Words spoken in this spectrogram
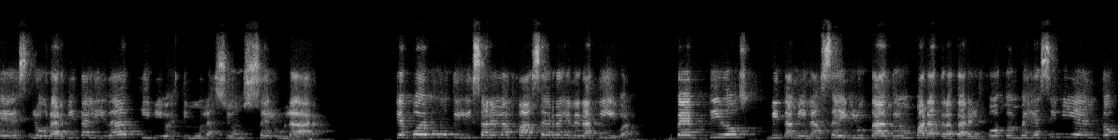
es lograr vitalidad y bioestimulación celular. ¿Qué podemos utilizar en la fase regenerativa? Péptidos, vitamina C y glutatión para tratar el fotoenvejecimiento,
